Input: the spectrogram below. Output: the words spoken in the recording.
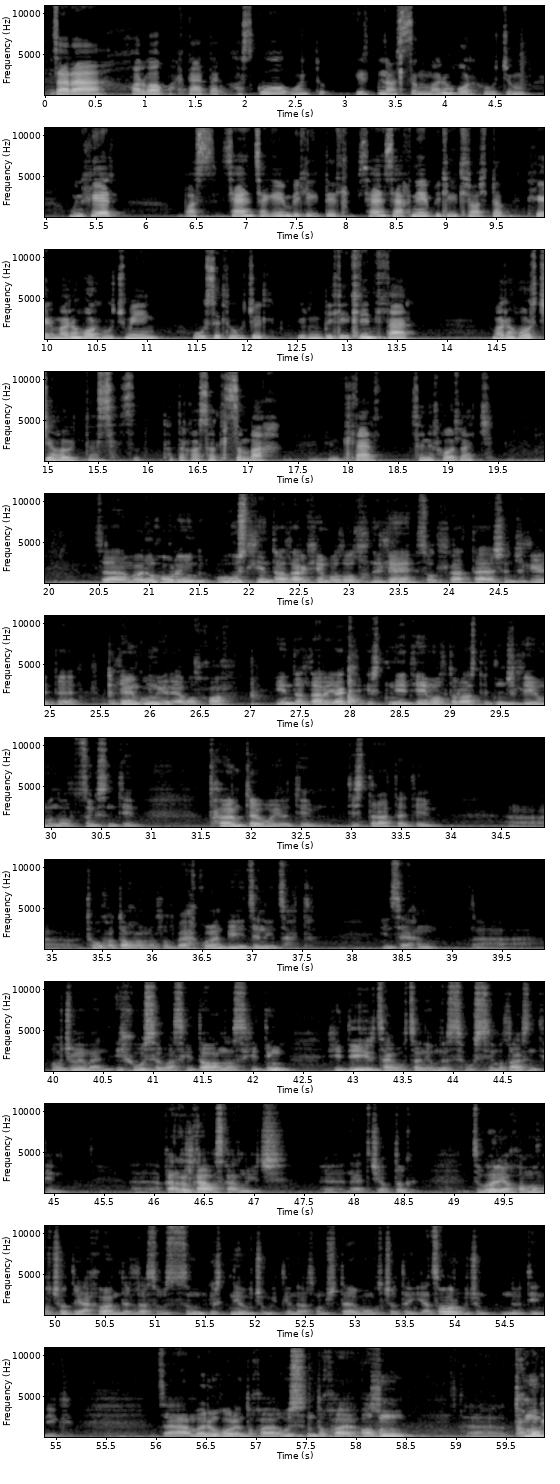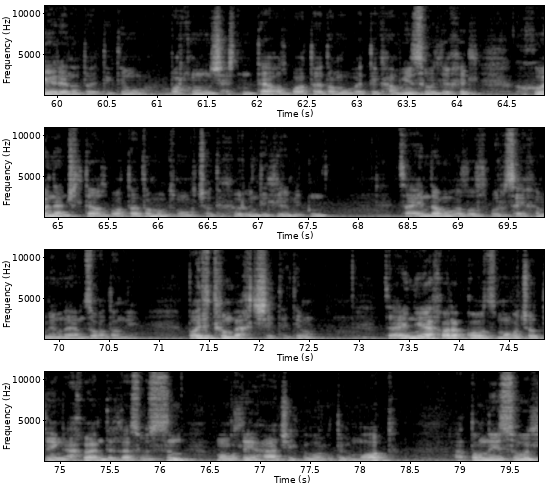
Хоёрхан жавцаараа хорвоог багтаадаг хосгүй үнт эрдэнэ болсон морин хур хөгжим үнэхээр бас сайн цагийн бэлэгдэл, сайн сайхны бэлэгдэл болдог. Тэгэхээр морин хур хөгжмийн үүсэл хөгжил ер нь бэлэгдлийн талаар морин хуурчийн хувьд бас тодорхой судалсан бах. Энэ талаар сонирхуулаач. За морин хуурын үүслийн талаар гэх юм бол нэлээд судалгаатай, шинжилгээтэй, нэлээд гүн яриа болох ба энэ талаар яг эртний тийм улдраас тэдэн жилийн өмнө олдсон гэсэн тийм тоймтой буюу тийм дистрата тийм түүх одоогоор бол байхгүй байна. Би эзэн нэг цагт энэ сайхан хөгжмийн маань их үүсэр бас хэдэн оноос хэдэн хэдийн хэр цаг хугацааны өмнөөс үүссэн болоо гэсэн тийм гаргалгаа бас гарна гэж найдаж явдаг. Зүгээр яг монголчуудын ахуй амьдралаас өссөн эртний хөгжим гэдэг нь ойлгомжтой. Монголчуудын язгуур хөгжмнүүдийн нэг За морин хуурын тухай, үүссэн тухай олон томог яриануд байдаг тийм үү? Борхон шашинтай холбоотой томог байдаг. Хамгийн сүүлийнх л хөхөө намжилттай холбоотой томог монголчууд их өргөн дэлгэр мэднэ. За энэ томог бол бүр саяхан 1800 оны бодит хүн байх жишээтэй тийм үү? За энэ яах барахгүй монголчуудын ах амьдралаас үссэн Монголын хаан чилбэг ургадаг мод адууны сүүл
